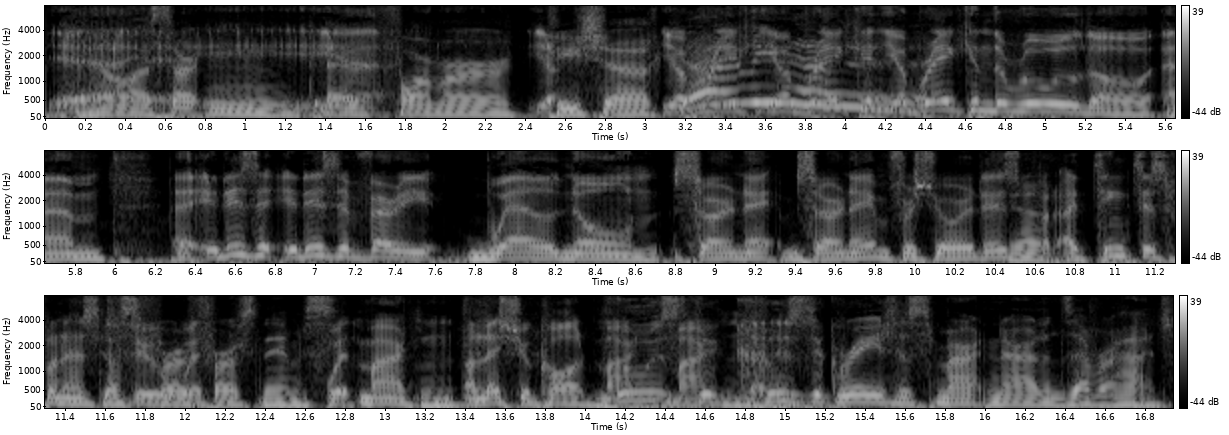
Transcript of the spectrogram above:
yeah, you know, a certain yeah. uh, former you're, Taoiseach. You're, break, I mean, you're breaking. You're breaking the rule, though. Um, uh, it is. A, it is a very well-known surname. Surname for sure. It is. Yeah. But I think this one has Just to do with first names. With Martin, unless you're called Martin. Who's Martin, the, who's the greatest Martin Ireland's ever had?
